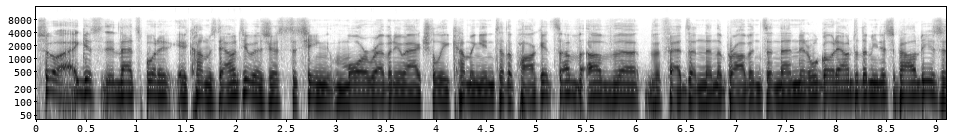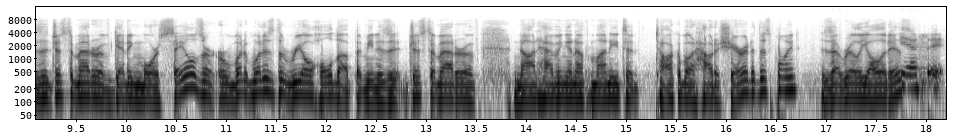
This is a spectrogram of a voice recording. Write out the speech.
So uh, I guess that's what it, it, comes down to is just seeing more revenue actually coming into the pockets of, of the, the feds and then the province and then it will go down to the municipalities. Is it just a matter of getting more sales or, or what what is the real holdup? I mean, is it just a matter of not having enough money to talk about how to share it at this point? Is that really all it is? Yes. It-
